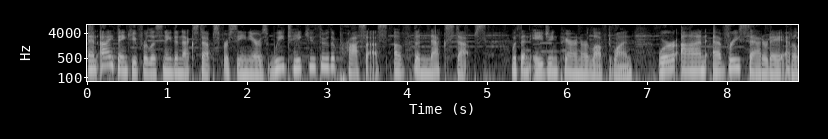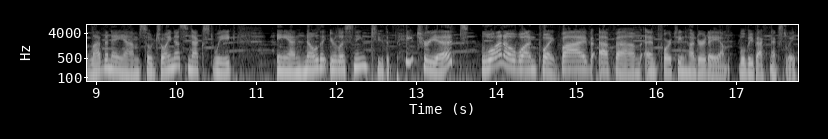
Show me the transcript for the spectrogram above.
And I thank you for listening to Next Steps for Seniors. We take you through the process of the next steps with an aging parent or loved one. We're on every Saturday at 11 a.m. So join us next week. And know that you're listening to The Patriot 101.5 FM and 1400 AM. We'll be back next week.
